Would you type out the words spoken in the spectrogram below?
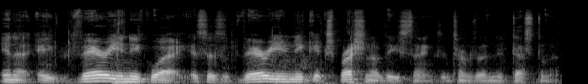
in a, a very unique way. This is a very unique expression of these things in terms of the New Testament.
